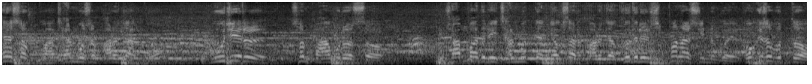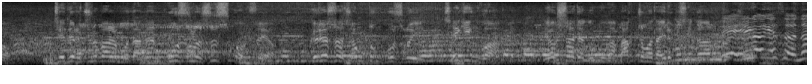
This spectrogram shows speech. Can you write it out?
해석과 잘못을 바로잡고 무죄를 선포함으로써 좌파들이 잘못된 역사를 바로잡고 그들을 심판할 수 있는 거예요. 거기서부터 제대로 출발을 못하면 보수는 쓸 수가 없어요. 그래서 정통 보수의 책임과 역사적 의무가 막중하다 이렇게 생각하는 거예요. 네, 일각에서는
